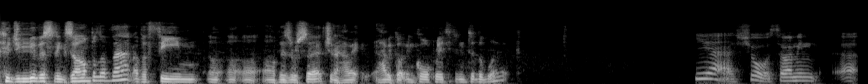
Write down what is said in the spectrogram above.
Could you give us an example of that, of a theme uh, uh, uh, of his research and how it how it got incorporated into the work? Yeah, sure. So I mean, uh,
